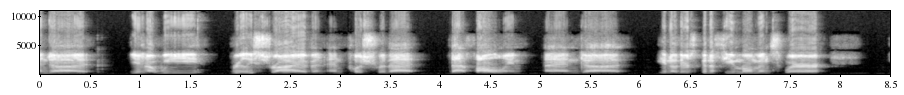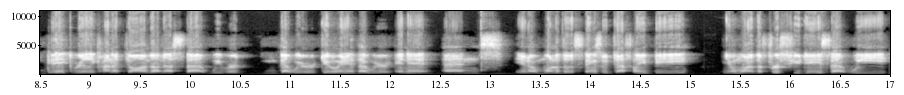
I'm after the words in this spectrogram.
And uh, you know, we really strive and, and push for that that following. And uh, you know, there's been a few moments where it really kind of dawned on us that we were that we were doing it, that we were in it, and you know, one of those things would definitely be you know one of the first few days that we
